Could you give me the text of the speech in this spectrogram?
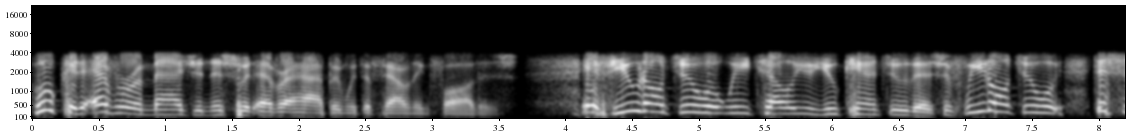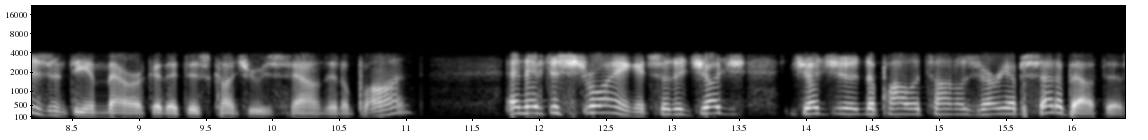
who could ever imagine this would ever happen with the founding fathers? If you don't do what we tell you, you can't do this. If we don't do this isn't the America that this country was founded upon. And they're destroying it. So the judge, Judge uh, Napolitano, is very upset about this.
